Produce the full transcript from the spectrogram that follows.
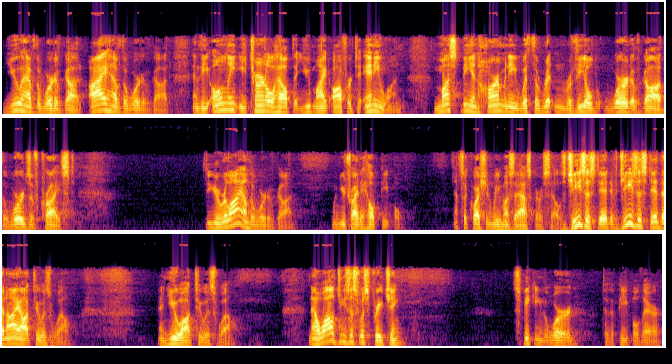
You have the Word of God. I have the Word of God. And the only eternal help that you might offer to anyone must be in harmony with the written, revealed Word of God, the words of Christ. Do you rely on the Word of God when you try to help people? That's a question we must ask ourselves. Jesus did. If Jesus did, then I ought to as well. And you ought to as well. Now, while Jesus was preaching, speaking the word to the people there,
